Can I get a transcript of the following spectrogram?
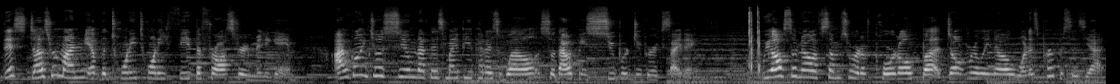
This does remind me of the 2020 Feed the Frost Fury minigame. I'm going to assume that this might be a pet as well, so that would be super duper exciting. We also know of some sort of portal, but don't really know what its purpose is yet.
